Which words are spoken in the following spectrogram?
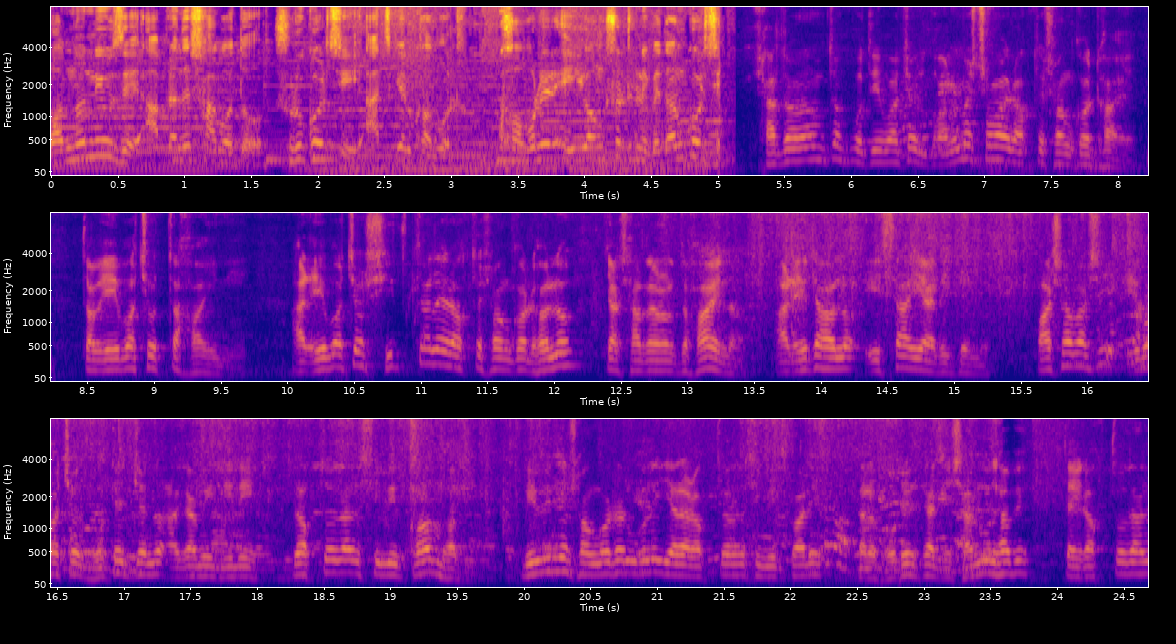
বন্ধন নিউজে আপনাদের স্বাগত। শুরু করছি আজকের খবর। খবরের এই অংশটি নিবেদন করছি। সাধারণত প্রতি বছর গরমের সময় রক্ত সংকট হয়, তবে এবছর তা হয়নি। আর এবছর শীতকালে রক্ত সংকট হলো, যা সাধারণত হয় না। আর এটা হলো এসআইআরের জন্য। পাশাপাশি এবছর ভোটের জন্য আগামী দিনে রক্তদান শিবির কম হবে। বিভিন্ন সংগঠনগুলি যারা রক্তদান শিবির করে, তারা ভোটের কাজে সামিল হবে। তাই রক্তদান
